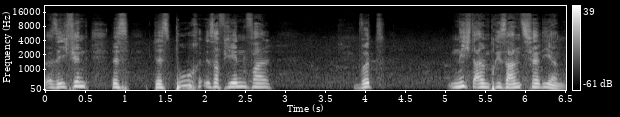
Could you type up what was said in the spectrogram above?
Also ich finde, das, das Buch ist auf jeden Fall, wird nicht an Brisanz verlieren.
